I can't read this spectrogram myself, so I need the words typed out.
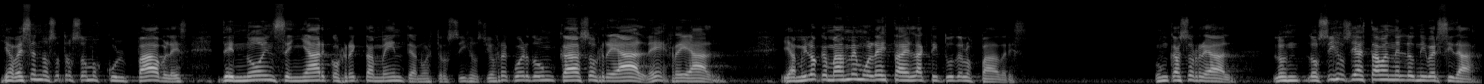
Y a veces nosotros somos culpables de no enseñar correctamente a nuestros hijos. Yo recuerdo un caso real, ¿eh? real. Y a mí lo que más me molesta es la actitud de los padres. Un caso real. Los, hijos ya estaban en la universidad.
